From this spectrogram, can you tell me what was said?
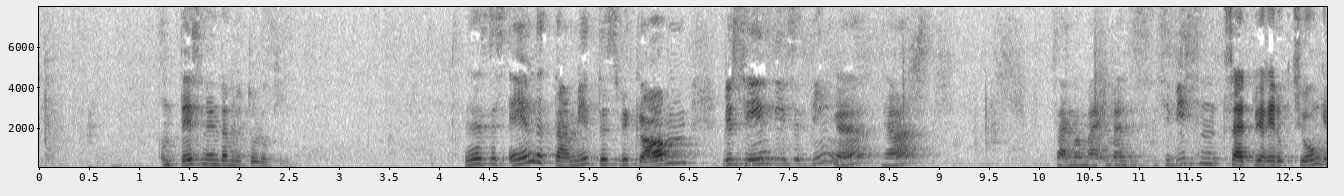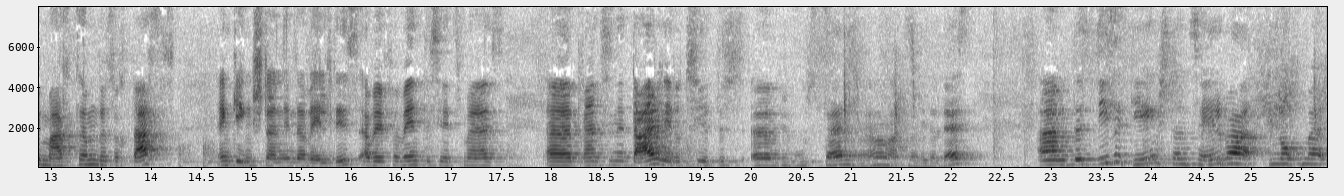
fliegen. Und das nennt er Mythologie. Das heißt, es endet damit, dass wir glauben, wir sehen diese Dinge, ja, sagen wir mal, ich meine, das, Sie wissen, seit wir Reduktion gemacht haben, dass auch das ein Gegenstand in der Welt ist, aber ich verwende es jetzt mal als äh, transzendental reduziertes äh, Bewusstsein, ja, machen wir wieder das, ähm, dass dieser Gegenstand selber nochmal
